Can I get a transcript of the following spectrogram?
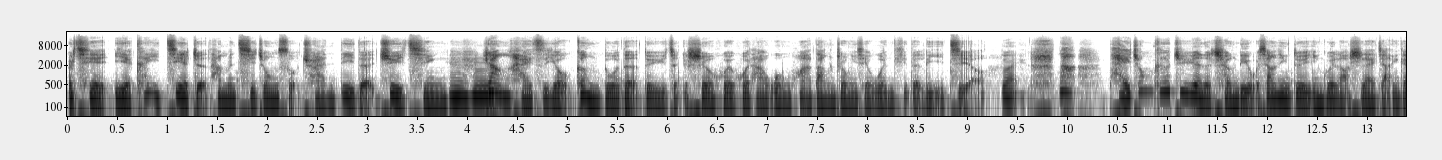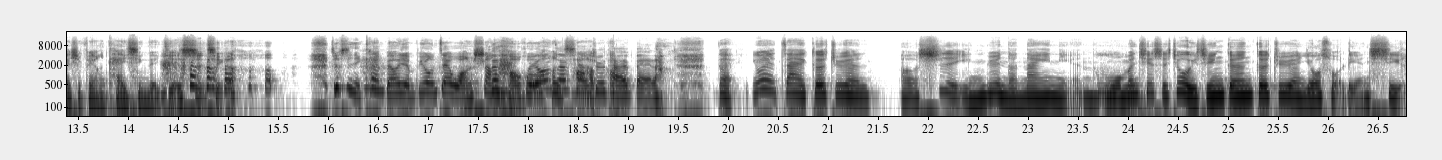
而且也可以借着他们其中所传递的剧情，嗯、让孩子有更多的对于整个社会或他文化当中一些问题的理解哦。对，那台中歌剧院的成立，我相信对于银贵老师来讲，应该是非常开心的一件事情啊。就是你看表演不用再往上跑，不用再跑去台北了。对，因为在歌剧院。呃，试营运的那一年，嗯、我们其实就已经跟歌剧院有所联系了。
